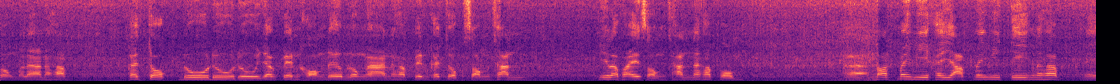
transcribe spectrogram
ส่งมาแล้วนะครับ กระจกดูดูดูยังเป็นของเดิมโรงงานนะครับ เป็นกระจก 2 ชั้น นิรภัย 2 ชั้นนะครับ ผมอ่าน็อตไม่มีขยับไม่มีตีงนะครับนี่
